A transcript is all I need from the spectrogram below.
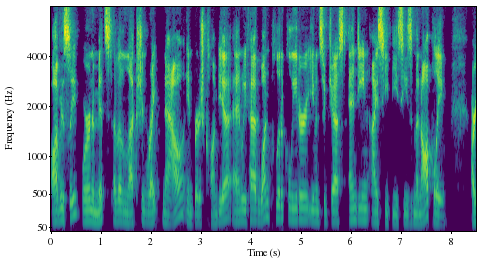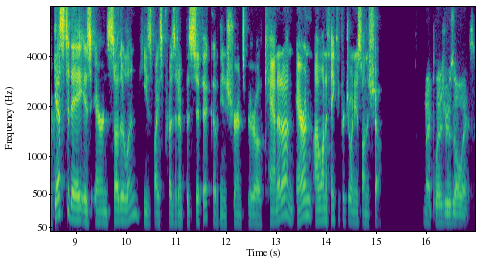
Obviously, we're in the midst of an election right now in British Columbia, and we've had one political leader even suggest ending ICBC's monopoly. Our guest today is Aaron Sutherland. He's Vice President Pacific of the Insurance Bureau of Canada. And Aaron, I want to thank you for joining us on the show. My pleasure as always.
